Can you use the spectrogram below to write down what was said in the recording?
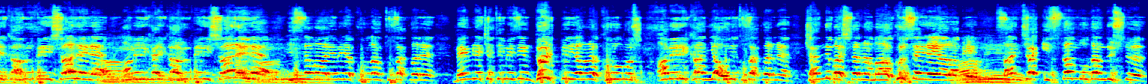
İsrail'i kahru perişan eyle. Amerika'yı kahru perişan eyle. İslam alemine kurulan tuzakları memleketimizin dört bir yanına kurulmuş Amerikan Yahudi tuzaklarını kendi başlarına makus eyle ya Rabbi. Sancak İstanbul'dan düştü.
